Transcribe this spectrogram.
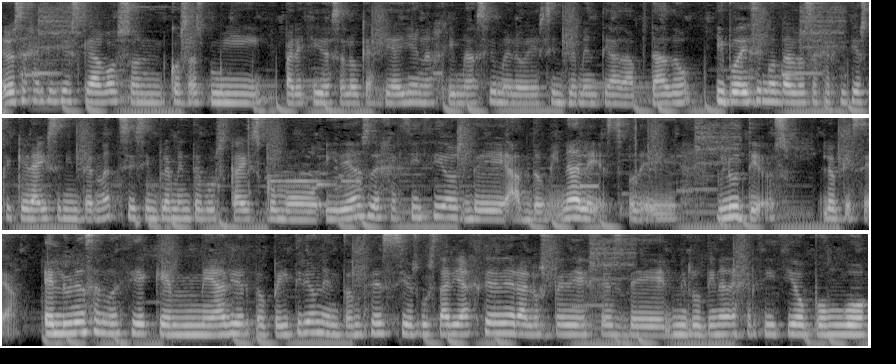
Los ejercicios que hago son cosas muy parecidas a lo que hacía yo en el gimnasio, me lo he simplemente adaptado. Y podéis encontrar los ejercicios que queráis en internet si simplemente buscáis como ideas de ejercicios de abdominales o de glúteos lo que sea. El lunes anuncié que me ha abierto Patreon, entonces si os gustaría acceder a los PDFs de mi rutina de ejercicio, pongo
